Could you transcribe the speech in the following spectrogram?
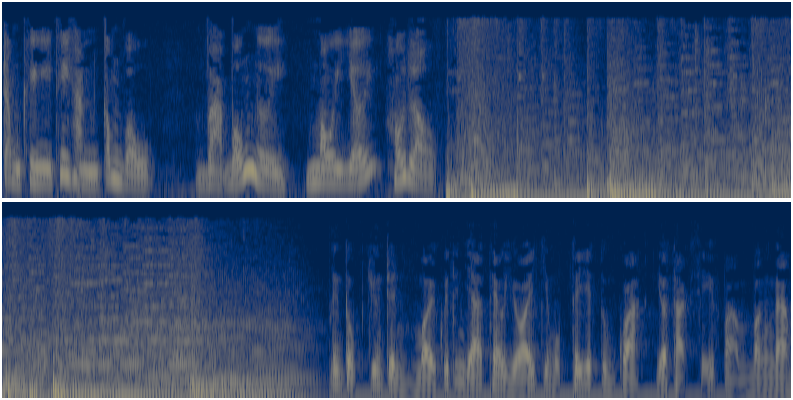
trong khi thi hành công vụ và 4 người môi giới hối lộ. Liên tục chương trình mời quý thính giả theo dõi chuyên mục Thế giới tuần qua do Thạc sĩ Phạm Văn Nam,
